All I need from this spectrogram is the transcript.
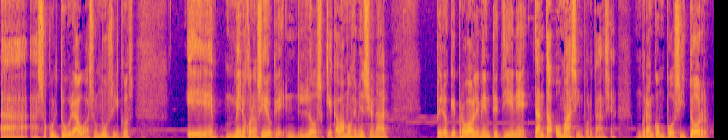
a, su cultura o a sus músicos. es menos conocido que los que acabamos de mencionar, pero que probablemente tiene tanta o más importancia un gran compositor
